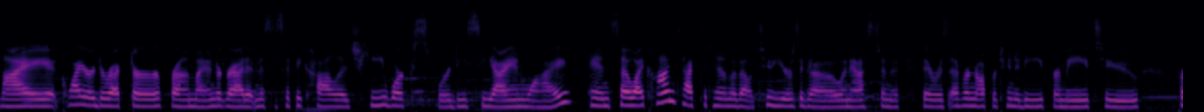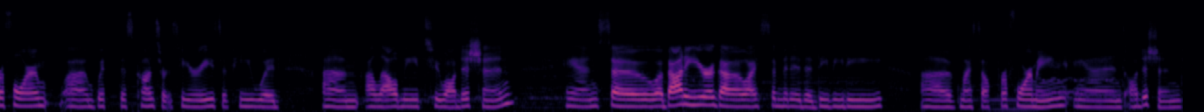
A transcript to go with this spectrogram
My choir director from my undergrad at Mississippi College, he works for DCINY. And so I contacted him about two years ago and asked him if there was ever an opportunity for me to perform um, with this concert series, if he would um, allow me to audition. And so about a year ago, I submitted a DVD of myself performing and auditioned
